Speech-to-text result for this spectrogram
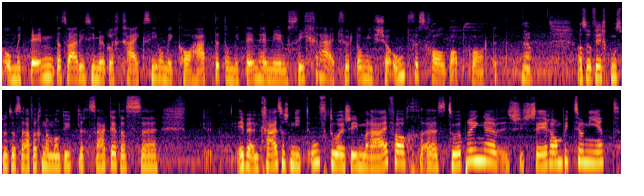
Und mit dem, das wäre unsere Möglichkeit gewesen, die wir hätten. Und mit dem haben wir aus Sicherheit für die Mischa und für das Kalb abgewartet. Ja. Also vielleicht muss man das einfach nochmal deutlich sagen, dass äh, eben ein Kaiserschnitt auftun ist immer einfach, äh, es zubringen. Es ist sehr ambitioniert.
